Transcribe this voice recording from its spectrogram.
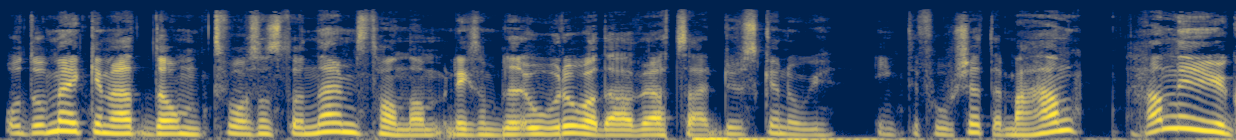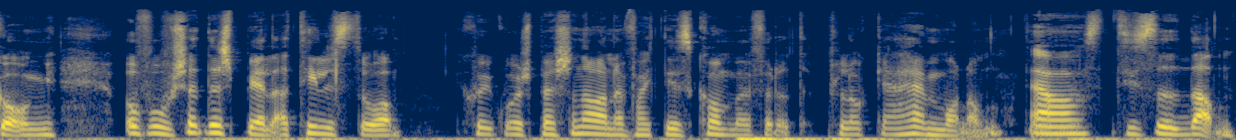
Och då märker man att de två som står närmst honom liksom blir oroade över att så här, du ska nog inte fortsätta. Men han, han är ju igång och fortsätter spela tills då sjukvårdspersonalen faktiskt kommer för att plocka hem honom till, Ja. till sidan.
